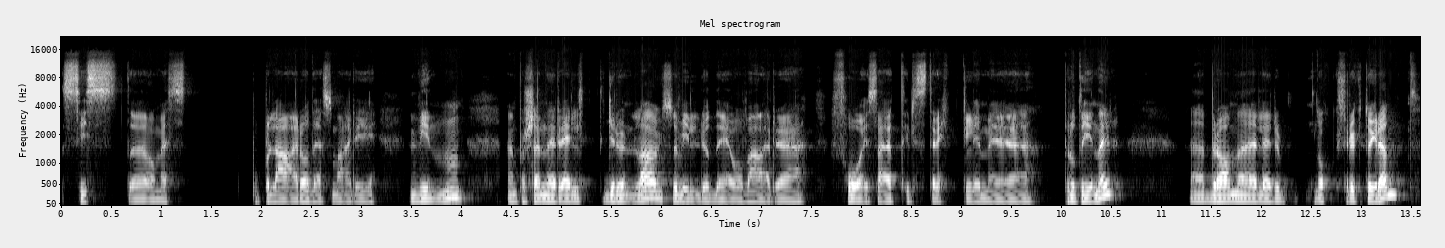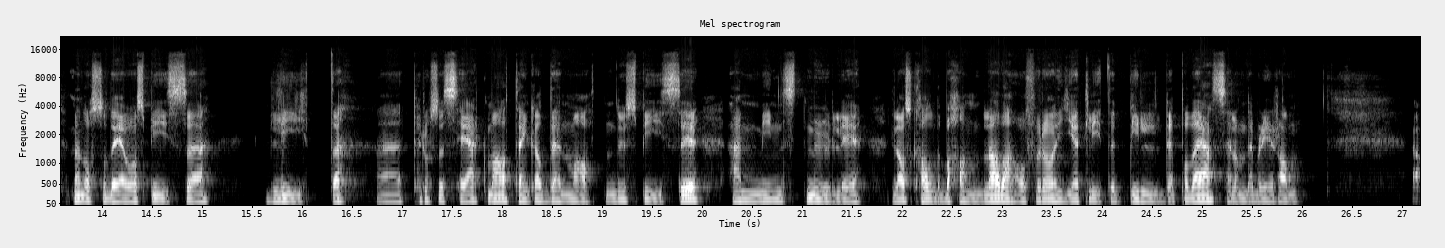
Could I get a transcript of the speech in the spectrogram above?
siste og mest populære og det som er i vinden. Men på generelt grunnlag så vil jo det å være få i seg tilstrekkelig med proteiner, bra med eller nok frukt og grønt, men også det å spise lite eh, prosessert mat. Tenk at den maten du spiser, er minst mulig la oss kalle det behandla, da, og for å gi et lite bilde på det, selv om det blir sånn Ja,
